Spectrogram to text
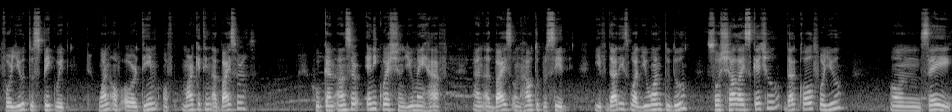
for you to speak with one of our team of marketing advisors who can answer any question you may have and advise on how to proceed. If that is what you want to do, so shall I schedule that call for you on, say,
